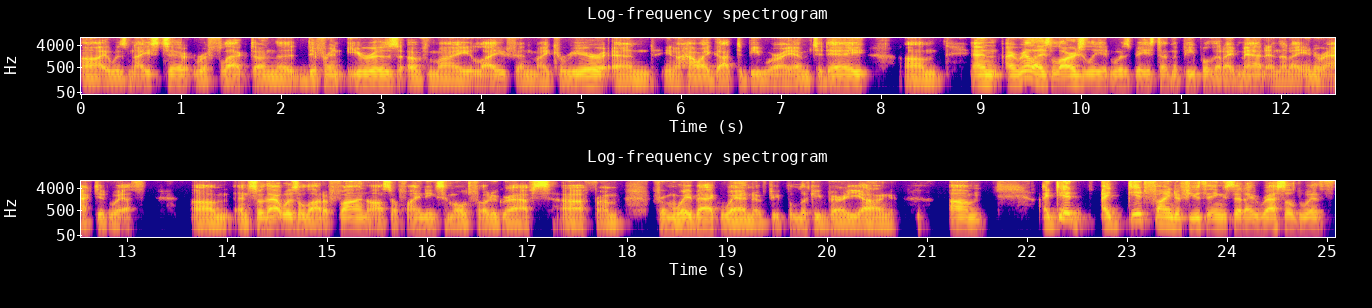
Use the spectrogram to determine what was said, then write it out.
Uh, it was nice to reflect on the different eras of my life and my career, and you know how I got to be where I am today. Um, and I realized largely it was based on the people that I met and that I interacted with. Um, and so that was a lot of fun. Also finding some old photographs uh, from from way back when of people looking very young. Um, I did I did find a few things that I wrestled with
